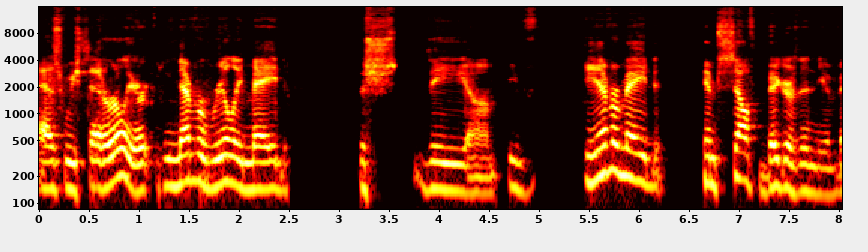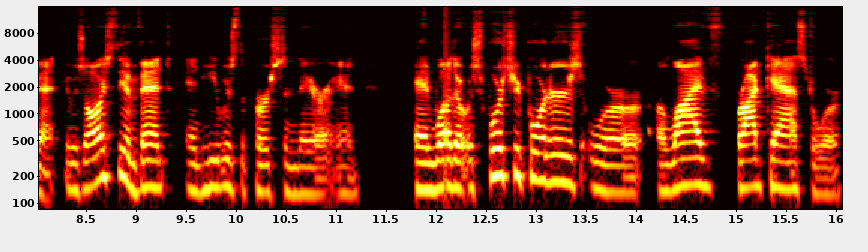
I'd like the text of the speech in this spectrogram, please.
as we said earlier, he never really made the sh- the um, he, he never made himself bigger than the event. It was always the event, and he was the person there. And and whether it was sports reporters or a live broadcast or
